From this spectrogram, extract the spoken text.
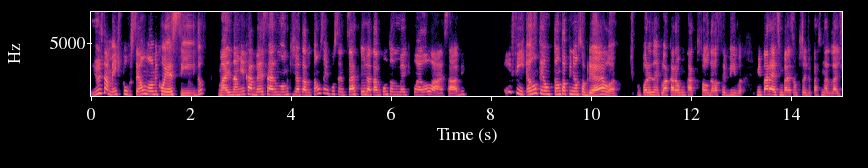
justamente por ser um nome conhecido, mas na minha cabeça era um nome que já estava tão 100% certo que eu já estava contando meio que com ela lá, sabe? Enfim, eu não tenho tanta opinião sobre ela, Tipo, por exemplo, a Carol Conká que tu falou dela ser viva. Me parece, me parece uma pessoa de personalidade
